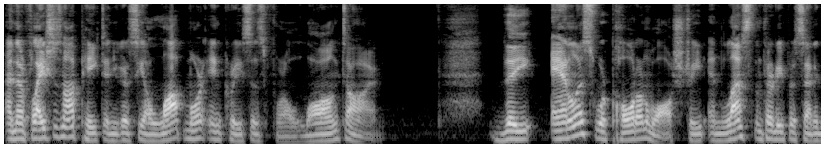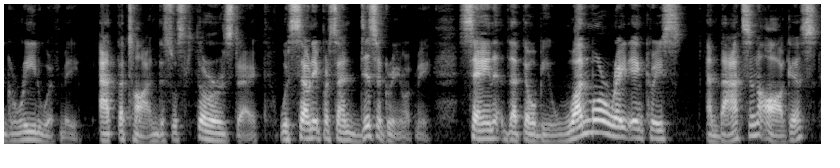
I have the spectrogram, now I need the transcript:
And the inflation's not peaked, and you're going to see a lot more increases for a long time. The analysts were polled on Wall Street, and less than 30% agreed with me at the time. This was Thursday, with 70% disagreeing with me, saying that there will be one more rate increase, and that's in August,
